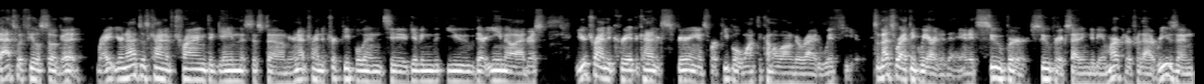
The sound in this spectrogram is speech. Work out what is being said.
that's what feels so good right? You're not just kind of trying to game the system. You're not trying to trick people into giving you their email address. You're trying to create the kind of experience where people want to come along the ride with you. So that's where I think we are today. And it's super, super exciting to be a marketer for that reason.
